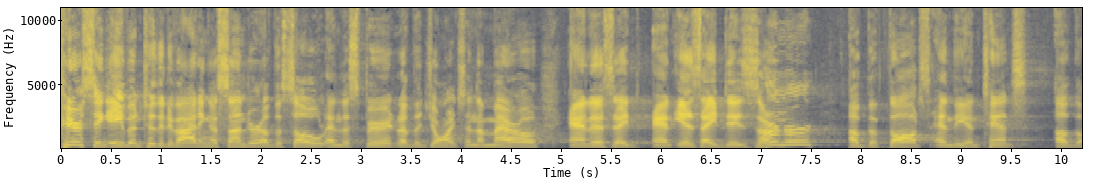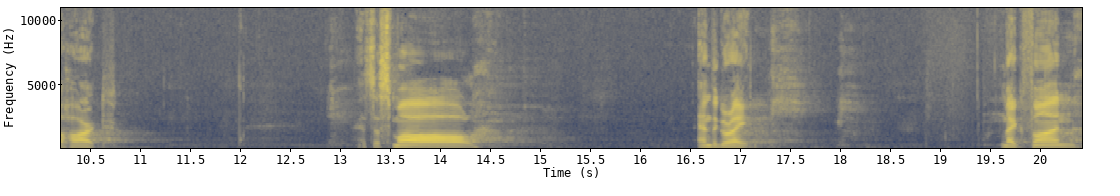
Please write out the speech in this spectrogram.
piercing even to the dividing asunder of the soul and the spirit and of the joints and the marrow, and is a, and is a discerner of the thoughts and the intents of the heart. It's the small and the great. Make fun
